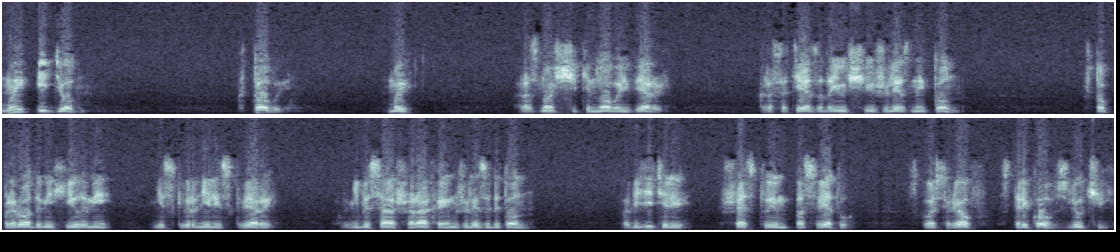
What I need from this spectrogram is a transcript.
Мы идем. Кто вы? Мы, разносчики новой веры, красоте задающие железный тон, чтоб природами хилыми не сквернили скверы, в небеса шарахаем железобетон. Победители шествуем по свету, сквозь рев стариков злючий,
